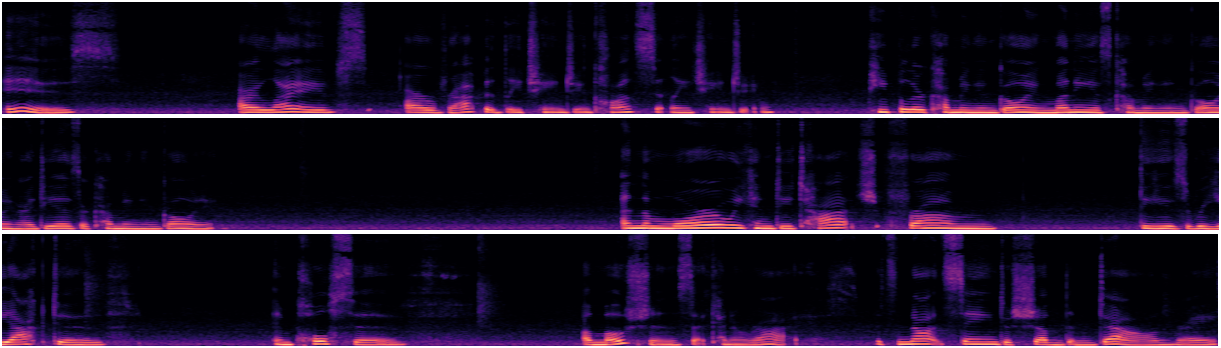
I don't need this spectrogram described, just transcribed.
is, our lives are rapidly changing, constantly changing. People are coming and going, money is coming and going, ideas are coming and going. And the more we can detach from these reactive, impulsive emotions that can arise, it's not saying to shove them down, right?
